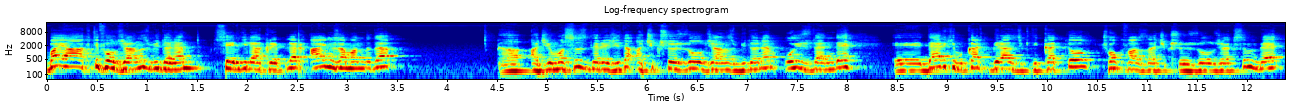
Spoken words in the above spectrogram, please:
Bayağı aktif olacağınız bir dönem sevgili akrepler. Aynı zamanda da acımasız derecede açık sözlü olacağınız bir dönem. O yüzden de e, der ki bu kart birazcık dikkatli ol. Çok fazla açık sözlü olacaksın ve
